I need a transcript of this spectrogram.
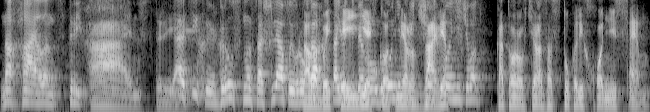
на Хайленд-стрит. Хайленд-стрит. Я тихо и грустно со шляпой Стало в руках быть, стою себе на углу, тот не мерзавец, ничего. которого вчера застукали Хонни и Сэм.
